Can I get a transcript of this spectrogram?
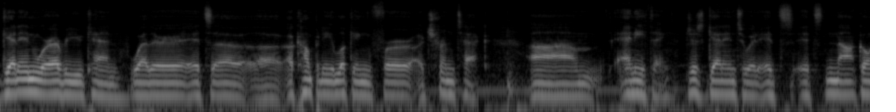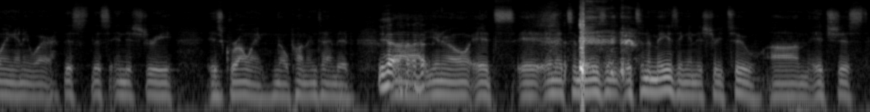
get in wherever you can, whether it's a, a, a company looking for a trim tech, um, anything. Just get into it. It's it's not going anywhere. This this industry is growing. No pun intended. Yeah. Uh, you know, it's it, and it's amazing. it's an amazing industry too. Um, it's just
